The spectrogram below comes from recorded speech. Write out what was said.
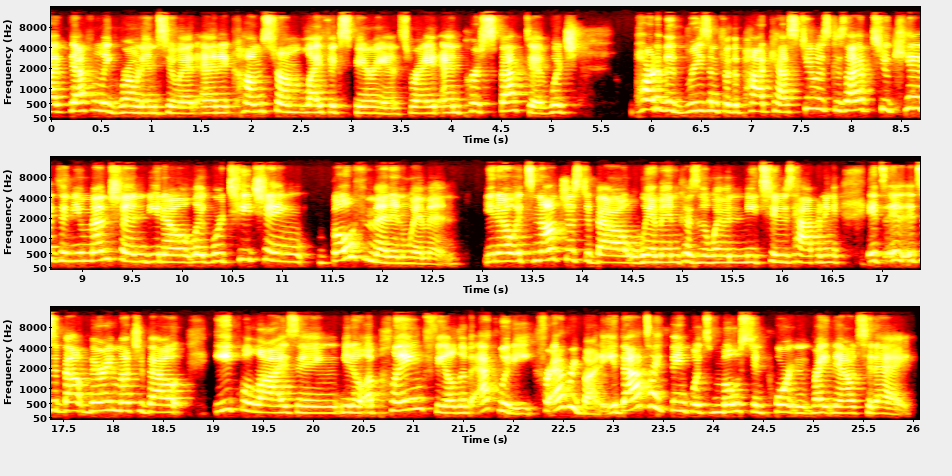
I've definitely grown into it, and it comes from life experience, right, and perspective, which part of the reason for the podcast too is because I have two kids, and you mentioned, you know, like we're teaching both men and women you know it's not just about women because the women me too is happening it's it's about very much about equalizing you know a playing field of equity for everybody that's i think what's most important right now today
